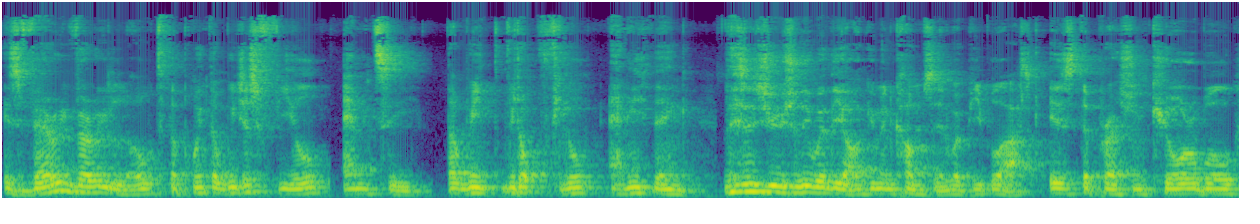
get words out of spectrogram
is very, very low to the point that we just feel empty, that we, we don't feel anything. This is usually where the argument comes in, where people ask, is depression curable?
